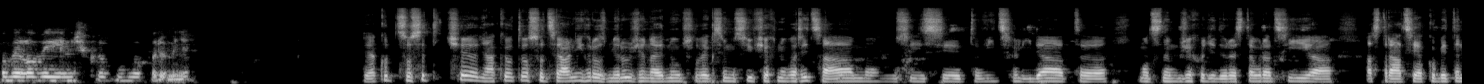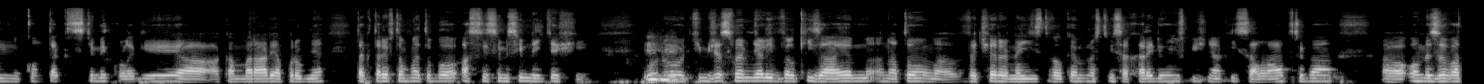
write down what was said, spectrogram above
obilovin, škrobů a podobně? Jako co se týče nějakého toho sociálního rozměru, že najednou člověk si musí všechno vařit sám, musí si to víc hlídat, moc nemůže chodit do restaurací a, a ztrácí jakoby ten kontakt s těmi kolegy a, a kamarády a podobně, tak tady v tomhle to bylo asi si myslím nejtěžší. Ono tím, že jsme měli velký zájem na tom večer nejíst velké množství sacharidů, spíš nějaký salát třeba, omezovat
